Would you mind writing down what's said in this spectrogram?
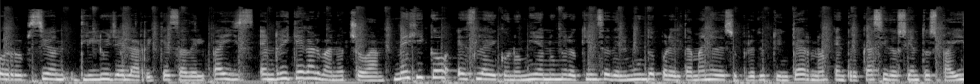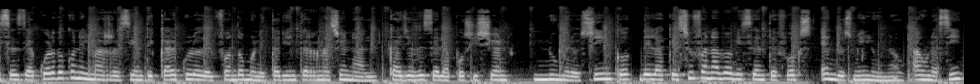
Corrupción diluye la riqueza del país. Enrique Galván Ochoa. México es la economía número 15 del mundo por el tamaño de su Producto Interno, entre casi 200 países, de acuerdo con el más reciente cálculo del Fondo Monetario Internacional. Cayó desde la posición número 5 de la que se ufanaba Vicente Fox en 2001. Aún así,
